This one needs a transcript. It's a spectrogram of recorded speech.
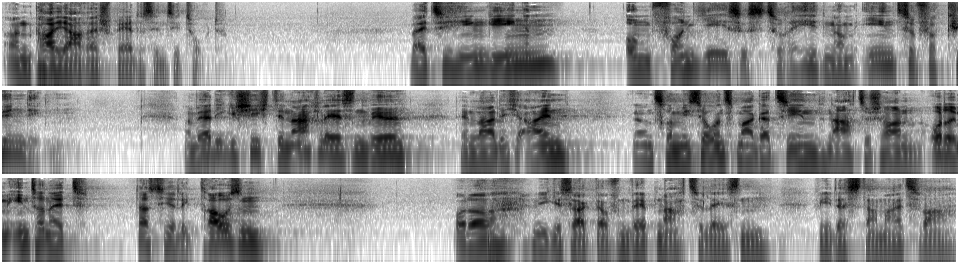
ein paar Jahre später sind sie tot. Weil sie hingingen um von Jesus zu reden, um ihn zu verkündigen. Und wer die Geschichte nachlesen will, den lade ich ein, in unserem Missionsmagazin nachzuschauen oder im Internet. Das hier liegt draußen. Oder wie gesagt, auf dem Web nachzulesen, wie das damals war.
